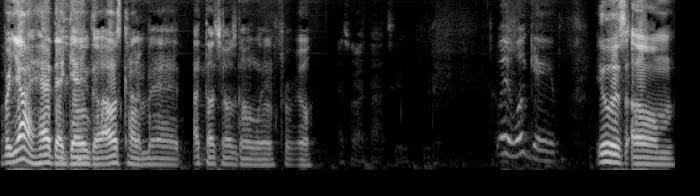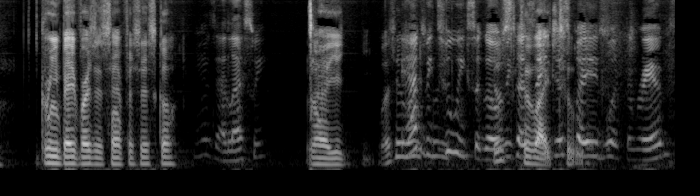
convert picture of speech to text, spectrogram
But y'all had that game though. I was kind of mad. I thought y'all was gonna win for real. That's what I thought too. Wait, what game? It was um Green Bay versus San Francisco. What was that last week? Uh, you, was it? It had to be week? two weeks ago because two, they like, just two played what the Rams.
